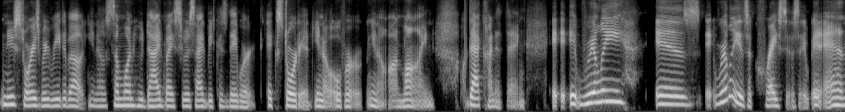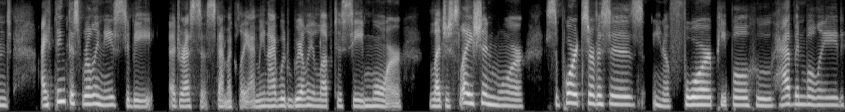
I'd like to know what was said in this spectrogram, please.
news stories we read about you know someone who died by suicide because they were extorted you know over you know online that kind of thing. It, it really is it really is a crisis. It, and i think this really needs to be addressed systemically. I mean i would really love to see more legislation more support services you know for people who have been bullied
